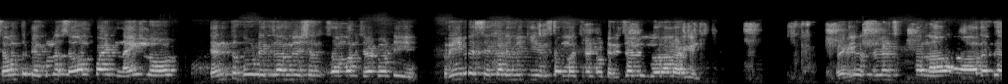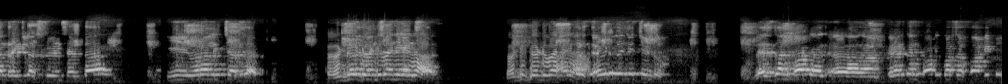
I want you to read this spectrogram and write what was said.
సెవెంత్ టేబుల్లో సెవెన్ పాయింట్ నైన్లో టెన్త్ బోర్డ్ ఎగ్జామినేషన్ సంబంధించినటువంటి ప్రీవియస్ అకాడమిక్ ఇయర్ సంబంధించినటువంటి రిజల్ట్ వివరాలు అడిగింది regular students other than regular students ఎంత ఈ వివరాలు ఇచ్చారు sir. Twenty twenty one twenty twenty one ఇక్కడ గ్రేడ్ వైజ్ ఇచ్చిండు? Less than forty greater than forty percent forty to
